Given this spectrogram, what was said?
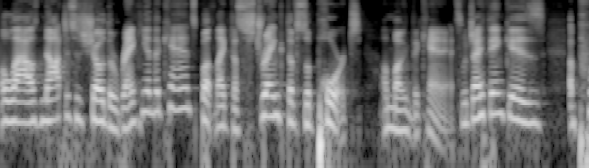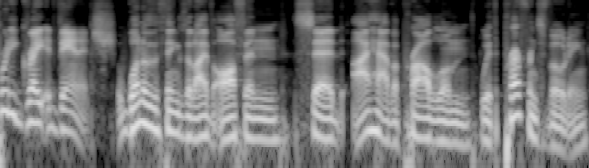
allows not just to show the ranking of the candidates, but like the strength of support among the candidates, which I think is a pretty great advantage. One of the things that I've often said I have a problem with preference voting,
